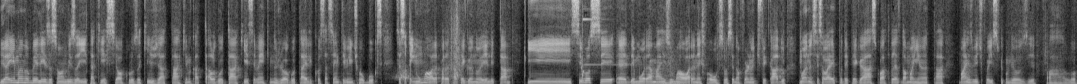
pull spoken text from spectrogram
E aí, mano, beleza, só um aviso aí, tá aqui esse óculos aqui, já tá aqui no catálogo, tá aqui, você vem aqui no jogo, tá? Ele custa 120 Robux, você só tem uma hora para tá pegando ele, tá? E se você é, demorar mais de uma hora, né? Ou se você não for notificado, mano, você só vai poder pegar às 4 horas da manhã, tá? Mais um vídeo foi isso, fique com Deus e falou.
